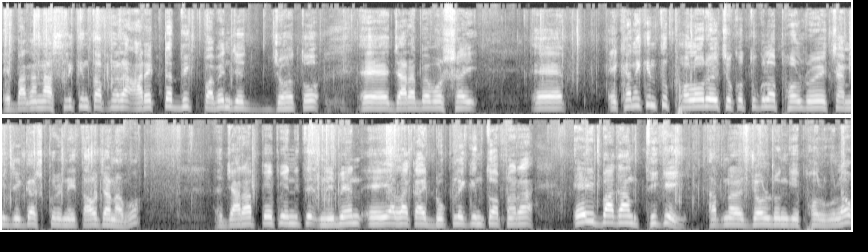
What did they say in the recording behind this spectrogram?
এই বাগানে আসলে কিন্তু আপনারা আরেকটা দিক পাবেন যে, যেহেতু যারা ব্যবসায়ী এখানে কিন্তু ফলও রয়েছে, কতগুলো ফল রয়েছে আমি জিজ্ঞাসা করে নিই, তাও জানাব। যারা পেঁপে নিতে নেবেন এই এলাকায় ঢুকলে কিন্তু আপনারা এই বাগান থেকেই আপনারা জলডুঙ্গি ফলগুলোও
